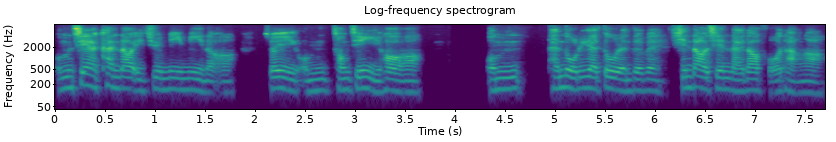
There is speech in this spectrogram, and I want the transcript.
我们现在看到一句秘密了啊，所以我们从今以后啊，我们很努力在度人，对不对？新道亲来到佛堂啊，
